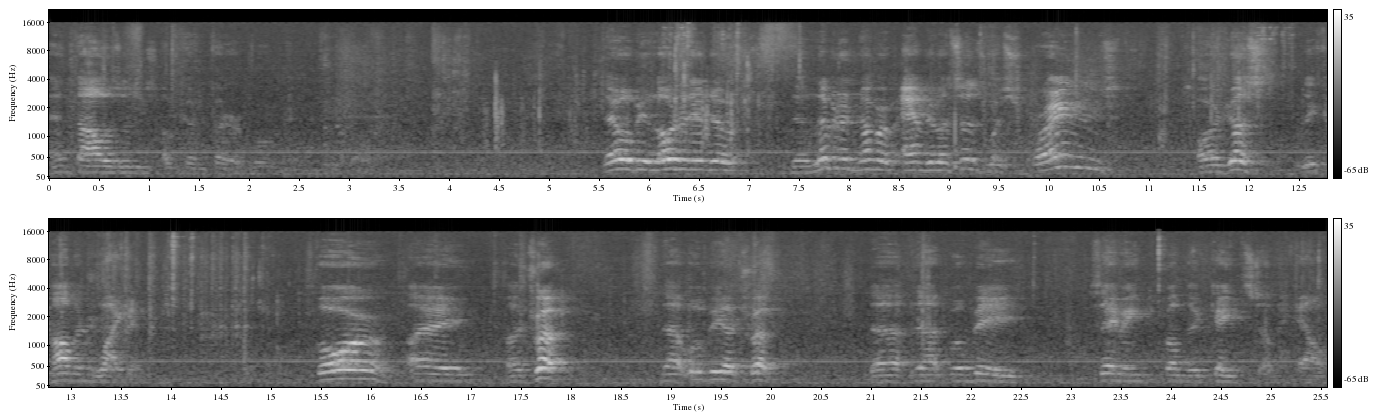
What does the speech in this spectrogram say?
and thousands of Confederate wounded. They will be loaded into the limited number of ambulances with springs or just the common wagon for a, a trip that will be a trip that, that will be saving from the gates of hell.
